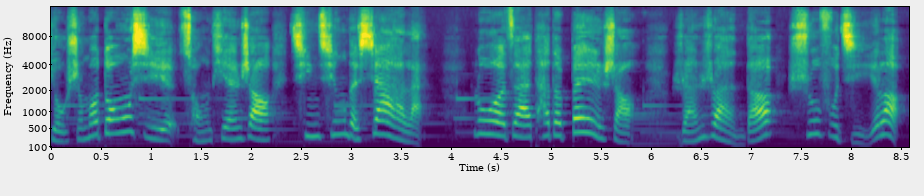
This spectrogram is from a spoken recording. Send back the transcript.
有什么东西从天上轻轻地下来。落在它的背上，软软的，舒服极了。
